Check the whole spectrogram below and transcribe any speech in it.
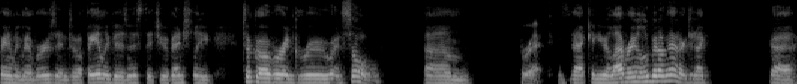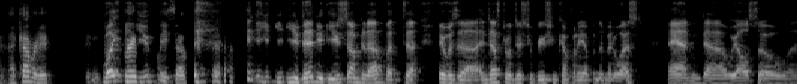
family members into a family business that you eventually took over and grew and sold. Um, Correct. Is that? Can you elaborate a little bit on that, or did I uh, I covered it. Well, you, you, so. you, you, did. You summed it up, but uh, it was an industrial distribution company up in the Midwest, and uh, we also uh,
